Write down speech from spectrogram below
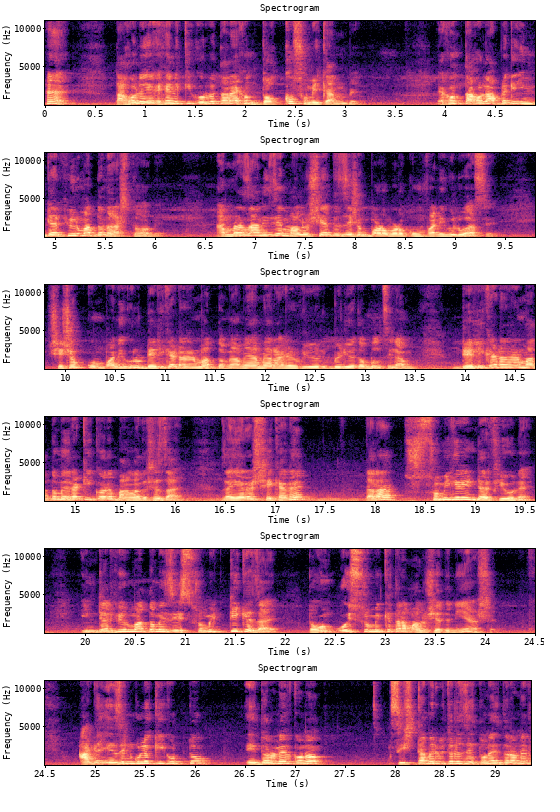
হ্যাঁ তাহলে এখানে কি করবে, তারা এখন দক্ষ শ্রমিক আনবে। এখন তাহলে আপনাকে ইন্টারভিউর মাধ্যমে আসতে হবে। আমরা জানি যে মালয়েশিয়াতে যেসব বড় বড় কোম্পানিগুলো আছে, সেসব কোম্পানিগুলো ডেলিকেটারের মাধ্যমে, আমি আমার আগের ভিডিও- ভিডিওতে বলছিলাম ডেলিকেটারের মাধ্যমে এরা কি করে, বাংলাদেশে যায়। যাই এরা সেখানে তারা শ্রমিকের ইন্টারভিউ নেয়। ইন্টারভিউর মাধ্যমে যে শ্রমিক টিকে যায় তখন ওই শ্রমিককে তারা মালয়েশিয়াতে নিয়ে আসে। আগে এজেন্টগুলো কি করতো? এই ধরনের কোনো সিস্টেমের ভিতরে যেত না, এই ধরনের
